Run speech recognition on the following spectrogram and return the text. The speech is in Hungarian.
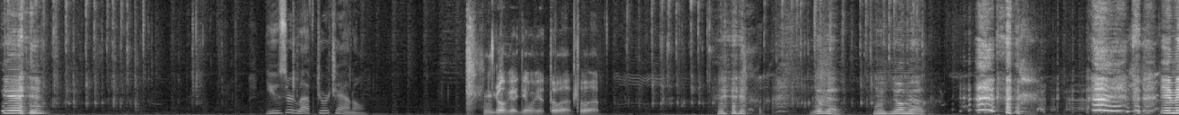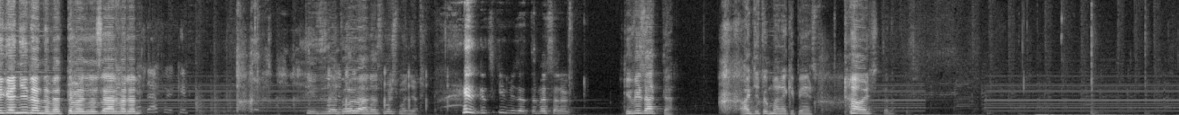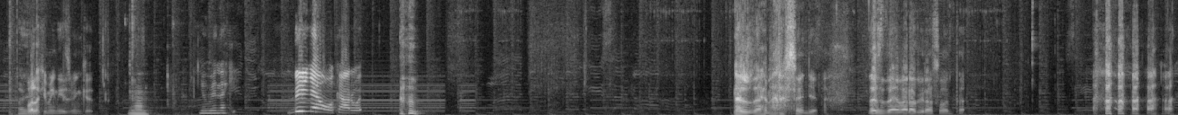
Yeah. User left your channel. Nyomjad, nyomjad, tovább, tovább. Nyomjad! Nyomjad! Én még ennyit nem nevettem ezen a szerveren. 10 ezer dollár, ezt most mondja. Ez kifizette, beszarok. Ki fizette? Adjatok már neki pénzt. Ja, Istenem. Valaki még néz minket? Nem. Nyomj neki. Binyeó, Károly! Ne tudálj már, azt mondja. Ne tudálj már, Admir azt mondta.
